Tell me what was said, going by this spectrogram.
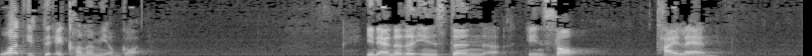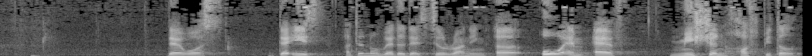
What is the economy of God? In another instance, uh, in South Thailand, there was, there is, I don't know whether they're still running, a OMF mission hospital.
